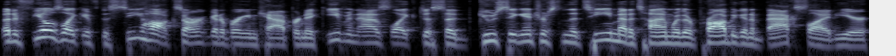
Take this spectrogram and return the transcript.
But it feels like if the Seahawks aren't going to bring in Kaepernick, even as like just a goosing interest in the team at a time where they're probably going to backslide here.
